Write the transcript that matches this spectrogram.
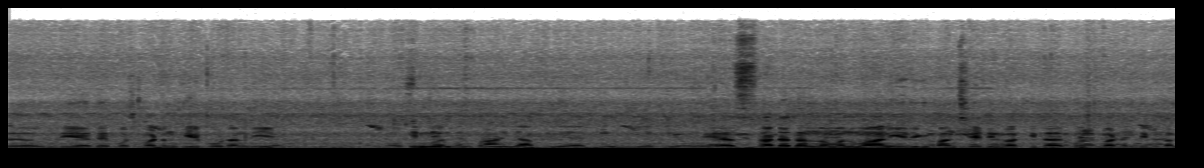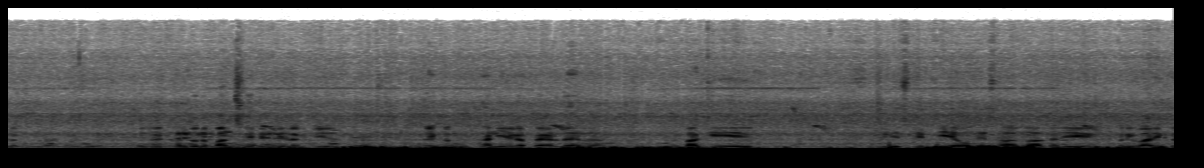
ਹੁੰਦੀ ਹੈ ਤੇ ਪੋਸਟਮਾਰਟਮ ਕੀ ਰਿਪੋਰਟ ਆਉਂਦੀ ਹੈ। ਉਸ ਤੋਂ ਕਿੰਨੇ ਬਾਅਦ- ਕੁ ਦਿਨ ਪੁਰਾਣੀ ਜਾਪਦੀ ਹੈ ਕੀ ਹੋਈ ਹੈ ਕੀ ਹੋਇਆ? ਇਹ ਸਾਡਾ ਤਾਂ ਨਮ- ਅਨੁਮਾਨ ਹੀ ਹੈ ਜੀ ਕਿ 5-6 ਦਿਨ ਬਾਕੀ ਤਾਂ ਪੋਸਟਮਾਰਟਮ ਦੀ ਪਤਾ ਲੱਗੂਗਾ। ਤੇ ਵੇਖਣ ਤੋਂ ਤਾਂ 5-6 ਦਿਨ ਦੀ ਲੱਗਦੀ ਹੈ। ਇੱਕ ਅੰਗੂਠਾ ਨਹੀਂ ਹੈਗਾ ਪੈਰ ਦਾ। ਇਹਦਾ ਬਾਕੀ ਜਿਹੜੀ ਸਥਿਤੀ ਹੈ ਉਹਦੇ ਹਿਸਾਬ ਨਾਲ ਤਾਂ ਜੀ ਪਰਿਵਾਰਿਕ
